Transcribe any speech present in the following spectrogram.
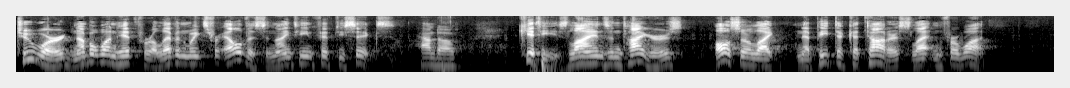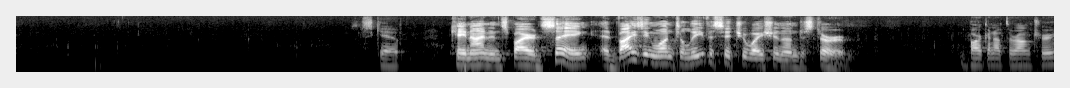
Two word, number one hit for 11 weeks for Elvis in 1956. Hound dog. Kitties, lions, and tigers, also like Nepeta cataris, Latin for what? Skip. K9 inspired saying, advising one to leave a situation undisturbed. Barking up the wrong tree.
